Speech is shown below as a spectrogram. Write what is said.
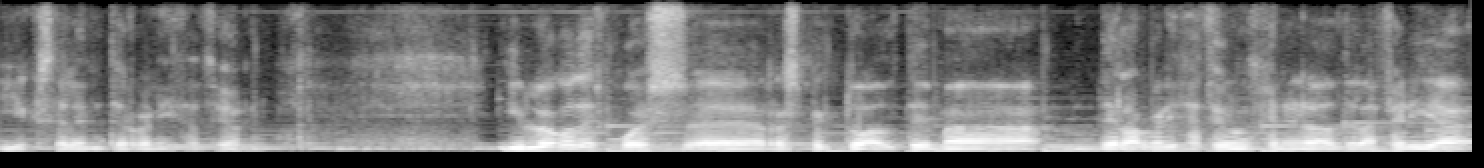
y excelente organización. Y luego después, eh, respecto al tema de la organización en general de la feria,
